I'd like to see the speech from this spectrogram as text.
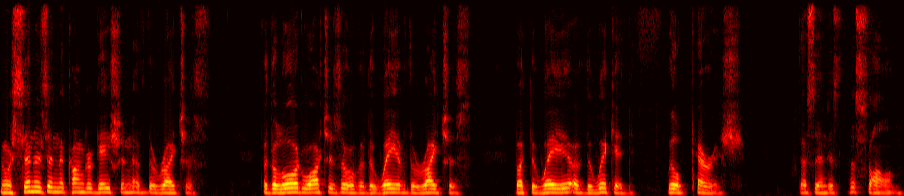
nor sinners in the congregation of the righteous. For the Lord watches over the way of the righteous, but the way of the wicked will perish. Thus endeth the psalm.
